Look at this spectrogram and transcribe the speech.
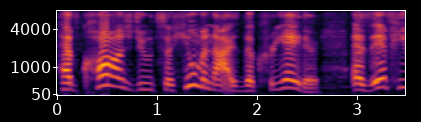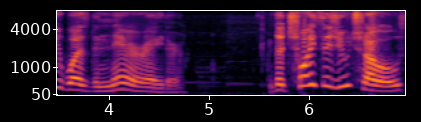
have caused you to humanize the Creator as if He was the narrator. The choices you chose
